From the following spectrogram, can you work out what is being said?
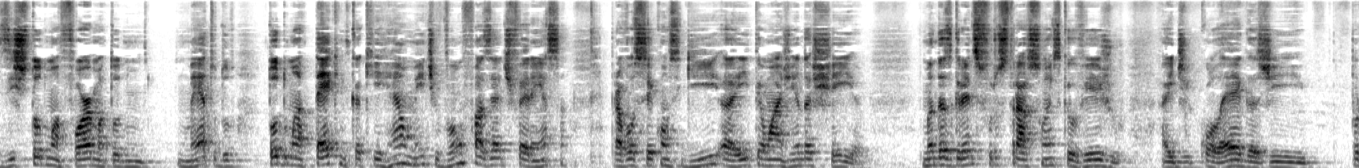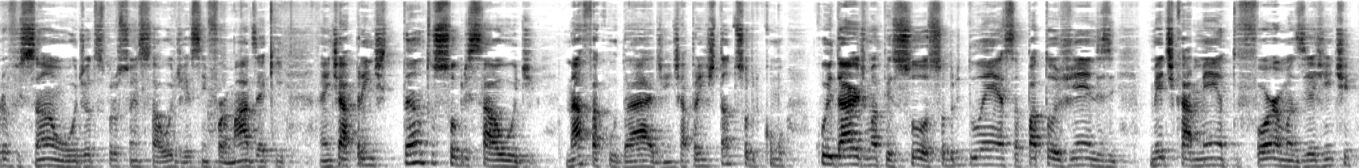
Existe toda uma forma, todo um método, toda uma técnica que realmente vão fazer a diferença para você conseguir aí ter uma agenda cheia. Uma das grandes frustrações que eu vejo aí de colegas de profissão ou de outras profissões de saúde recém-formados é que a gente aprende tanto sobre saúde na faculdade, a gente aprende tanto sobre como cuidar de uma pessoa, sobre doença, patogênese, medicamento, formas e a gente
